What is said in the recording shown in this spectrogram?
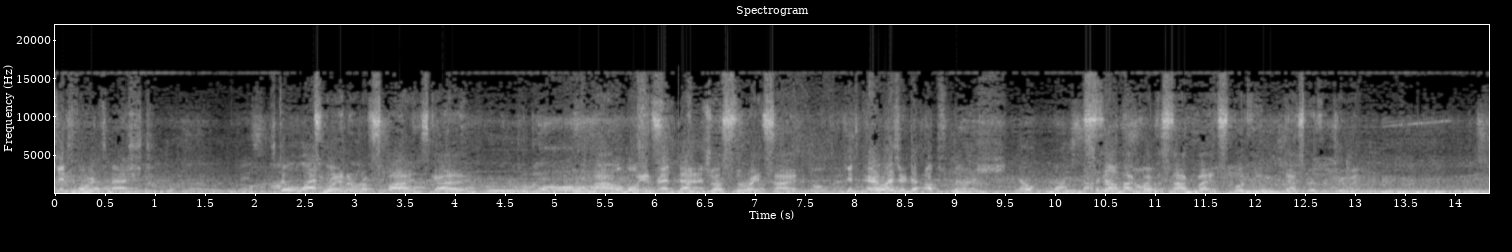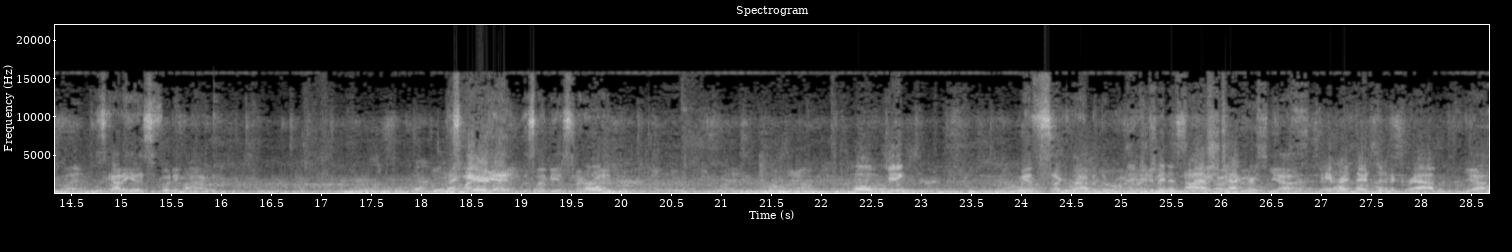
Gets forward smashed. Still alive Tuen in a rough spot. He's got it. Oh, wow. Almost Lands read that. on just the right side. Gets paralyzer to up smash. Nope, not, not Still enough. not quite the stock, but it's looking desperate for Tuen. He's got to get his footing back. This Right might be here. it. This might be his turnaround. Oh. oh, getting Whiffs a grab in the wrong that direction. could have been a smash good attack move. for Yeah, Gabe right there instead of a grab. yeah.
